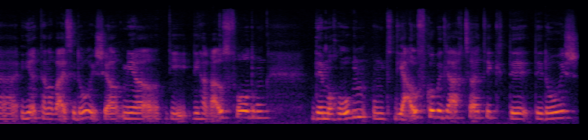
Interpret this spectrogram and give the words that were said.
äh, in irgendeiner Weise da ist. Ja. Wir, die, die Herausforderung, die wir haben und die Aufgabe gleichzeitig, die, die da ist,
